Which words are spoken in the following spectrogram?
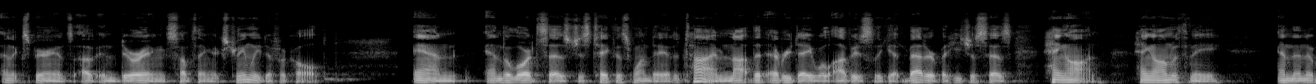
an experience of enduring something extremely difficult. And and the lord says just take this one day at a time. Not that every day will obviously get better but he just says hang on hang on with me and then it,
